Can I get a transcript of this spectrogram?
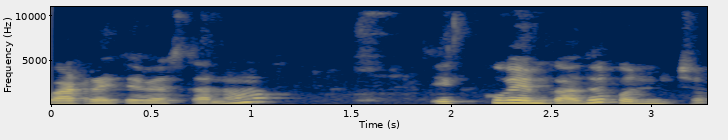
వాటర్ అయితే వేస్తాను. ఎక్కువేం కాదు కొంచెం.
